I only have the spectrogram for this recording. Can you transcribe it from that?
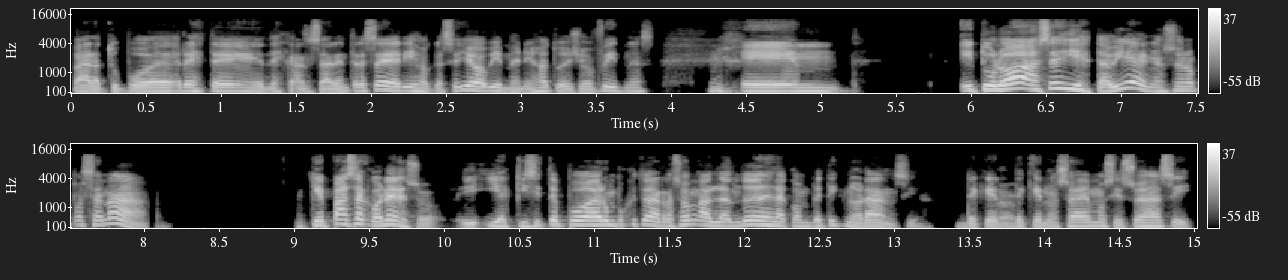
para tú poder este, descansar entre series o qué sé yo. Bienvenidos a tu show fitness. Em, y tú lo haces y está bien, eso no pasa nada. ¿Qué pasa con eso? Y, y aquí sí te puedo dar un poquito de razón hablando desde la completa ignorancia, de que, Claro. de que no sabemos si eso es así.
